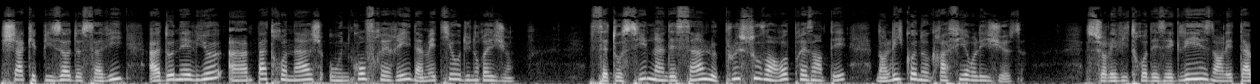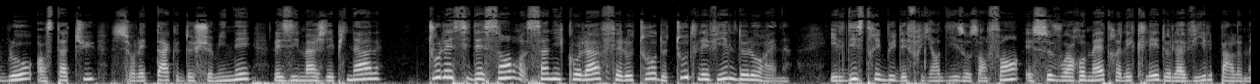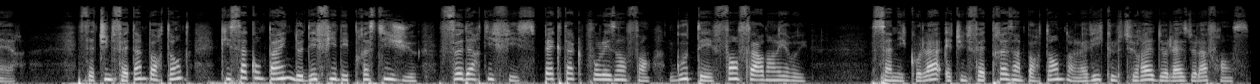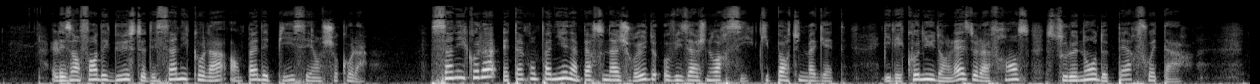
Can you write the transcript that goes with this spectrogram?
Chaque épisode de sa vie a donné lieu à un patronage ou une confrérie d'un métier ou d'une région. C'est aussi l'un des saints le plus souvent représenté dans l'iconographie religieuse. Sur les vitraux des églises, dans les tableaux, en statues, sur les tacs de cheminée, les images d'épinal, tous les 6 décembre, Saint Nicolas fait le tour de toutes les villes de Lorraine. Il distribue des friandises aux enfants et se voit remettre les clés de la ville par le maire. C'est une fête importante qui s'accompagne de défilés prestigieux, feux d'artifice, spectacles pour les enfants, goûters, fanfares dans les rues. Saint-Nicolas est une fête très importante dans la vie culturelle de l'Est de la France. Les enfants dégustent des Saint-Nicolas en pain d'épices et en chocolat. Saint-Nicolas est accompagné d'un personnage rude au visage noirci qui porte une baguette. Il est connu dans l'Est de la France sous le nom de Père Fouettard.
